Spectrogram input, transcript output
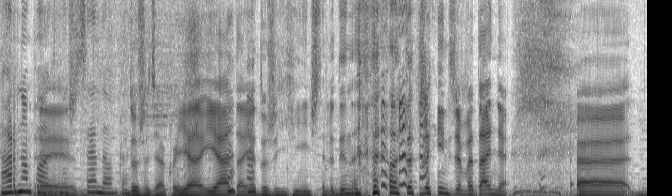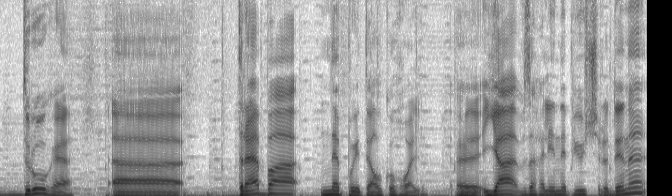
Гарно пахнеш, Е, все добре. Дуже дякую. Я, я, да, я дуже гігієнічна людина, але це вже інше питання. Е, друге, е, треба не пити алкоголь. Е, Я взагалі не п'юща людина.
